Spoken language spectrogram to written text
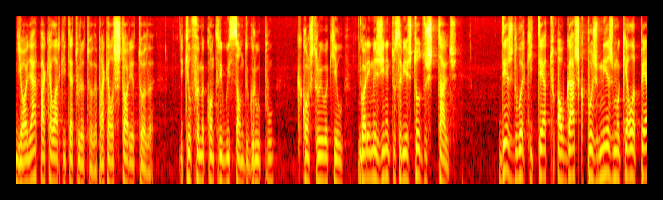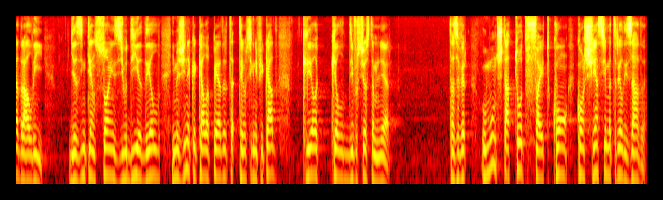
e a olhar para aquela arquitetura toda, para aquela história toda, aquilo foi uma contribuição de grupo que construiu aquilo. Agora imagina que tu sabias todos os detalhes, desde o arquiteto ao gajo que pôs mesmo aquela pedra ali e as intenções e o dia dele. Imagina que aquela pedra te- tem o significado que ele, que ele divorciou-se da mulher. Estás a ver? O mundo está todo feito com consciência materializada.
